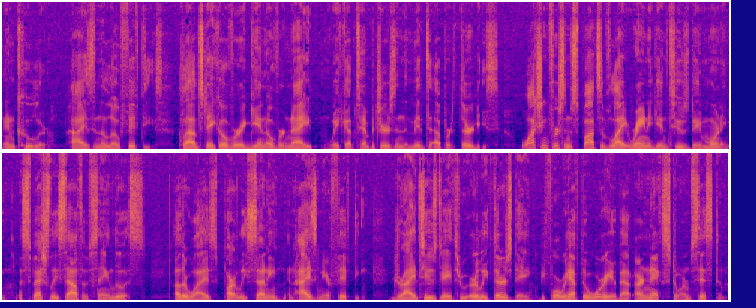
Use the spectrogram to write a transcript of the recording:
and cooler, highs in the low 50s. Clouds take over again overnight, wake up temperatures in the mid to upper 30s. Watching for some spots of light rain again Tuesday morning, especially south of St. Louis. Otherwise, partly sunny and highs near 50. Dry Tuesday through early Thursday before we have to worry about our next storm system.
